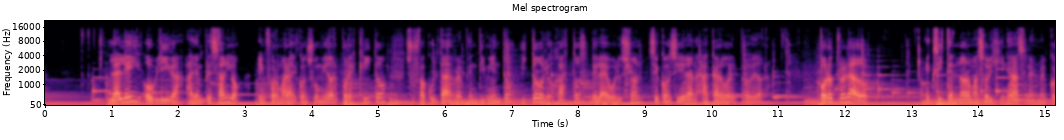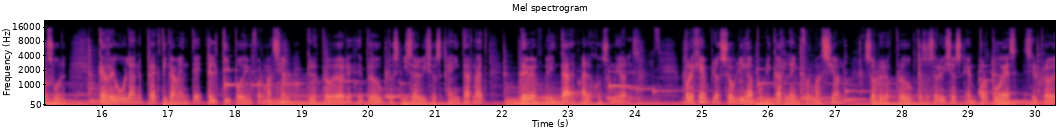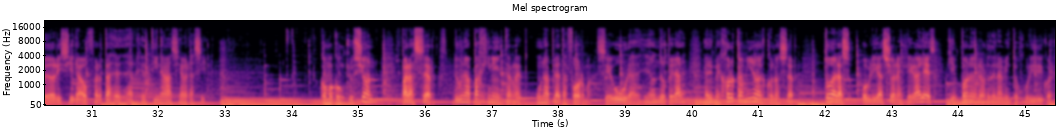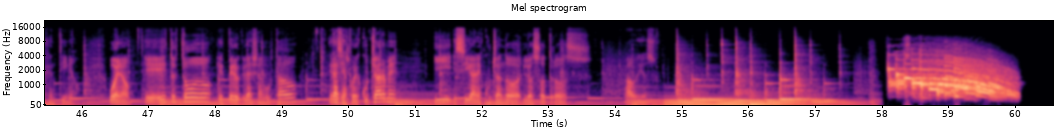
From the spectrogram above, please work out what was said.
La ley obliga al empresario a informar al consumidor por escrito su facultad de arrepentimiento y todos los gastos de la devolución se consideran a cargo del proveedor. Por otro lado, existen normas originadas en el Mercosur que regulan prácticamente el tipo de información que los proveedores de productos y servicios en Internet deben brindar a los consumidores. Por ejemplo, se obliga a publicar la información sobre los productos o servicios en portugués si el proveedor hiciera ofertas desde Argentina hacia Brasil. Como conclusión, para hacer de una página de internet una plataforma segura desde donde operar, el mejor camino es conocer todas las obligaciones legales que impone el ordenamiento jurídico argentino. Bueno, eh, esto es todo, espero que les hayan gustado, gracias por escucharme y sigan escuchando los otros audios.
